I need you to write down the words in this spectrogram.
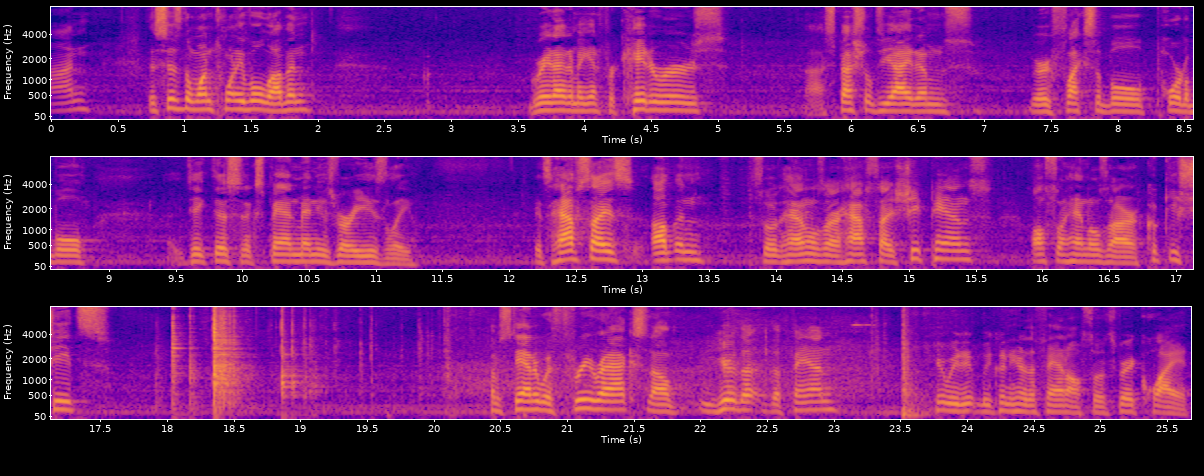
On. This is the 120 volt oven. Great item again for caterers, uh, specialty items, very flexible, portable. You take this and expand menus very easily. It's half size oven, so it handles our half size sheet pans, also handles our cookie sheets. Comes standard with three racks. Now, you hear the, the fan? Here we, we couldn't hear the fan also. It's very quiet.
